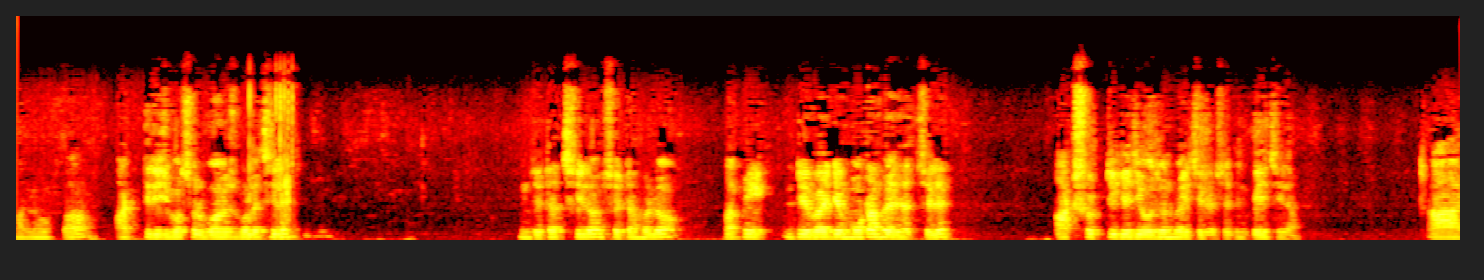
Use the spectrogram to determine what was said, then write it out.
হানুফা আটত্রিশ বছর বয়স বলেছিলেন। যেটা ছিল সেটা হলো আপনি ডে বাই ডে মোটা হয়ে যাচ্ছিলেন। আটষট্টি কেজি ওজন হয়েছিল সেদিন পেয়েছিলাম। আর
